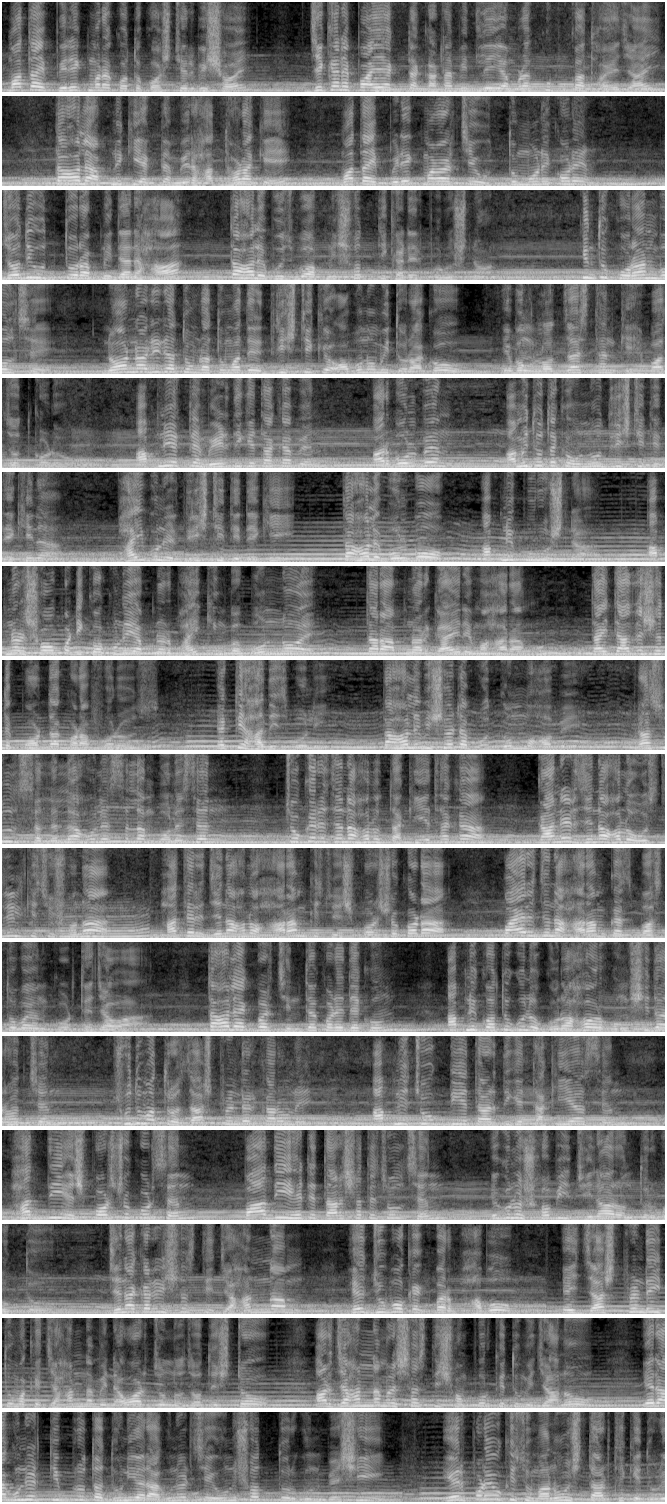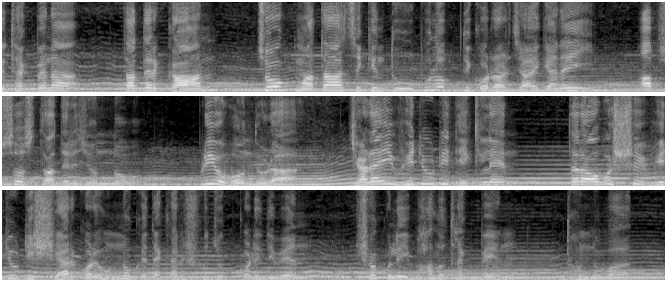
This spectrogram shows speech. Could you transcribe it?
মাথায় পেরেক মারা কত কষ্টের বিষয়, যেখানে পায়ে একটা কাটা বিঁধলেই আমরা কুপুকাত হয়ে যাই, তাহলে আপনি কি একটা মেয়ের হাত ধরাকে মাথায় পেরেক মারার চেয়ে উত্তম মনে করেন? যদি উত্তর আপনি দেন হা, তাহলে বুঝব আপনি সত্যিকারের পুরুষ নন। কিন্তু কোরআন বলছে নর নারীরা তোমরা তোমাদের দৃষ্টিকে অবনমিত রাখো এবং লজ্জাস্থানকে হেফাজত করো। আপনি একটা মেয়ের দিকে তাকাবেন আর বলবেন, আমি তো তাকে অন্য দৃষ্টিতে দেখি না। ভাই বোনের দৃষ্টিতে দেখি। তাহলে বলব, আপনি পুরুষ না। আপনার সহপাঠী কখনোই আপনার ভাই কিংবা বোন নয়। তারা আপনার গায়েরে মাহারাম। তাই তাদের সাথে পর্দা করা ফরজ। একটি হাদিস বলি। তাহলে বিষয়টা বোধগম্য হবে। রাসুল সাল্লাহ সাল্লাম বলেছেন, চোখের জেনা হলো তাকিয়ে থাকা, কানের জেনা হলো অশ্লীল কিছু শোনা, হাতের জেনা হলো হারাম কিছু স্পর্শ করা, পায়ের জেনা হারাম কাজ বাস্তবায়ন করতে যাওয়া। তাহলে একবার চিন্তা করে দেখুন, আপনি কতগুলো গোনাহর অংশীদার হচ্ছেন? শুধুমাত্র জাস্ট ফ্রেন্ডের কারণে? আপনি চোখ দিয়ে তার দিকে তাকিয়ে আছেন, হাত দিয়ে স্পর্শ করছেন, পা দিয়ে হেঁটে তার সাথে চলছেন, এগুলো সবই জিনার অন্তর্ভুক্ত। জেনাকারীর শাস্তি জাহান্নাম। হে যুবক, একবার ভাবো এই জাস্ট ফ্রেন্ডেই তোমাকে জাহান্নামে নেওয়ার জন্য যথেষ্ট। আর জাহান্নামের শাস্তি সম্পর্কে তুমি জানো এর আগুনের তীব্রতা দুনিয়ার আগুনের চেয়ে উনসত্তর গুণ বেশি। এরপরেও কিছু মানুষ তার থেকে দূরে থাকবে না। তাদের কান, চোখ, মাথা আছে কিন্তু উপলব্ধি করার জায়গা নেই, আফসোস তাদের জন্য। প্রিয় বন্ধুরা, যারা এই ভিডিওটি দেখলেন, তারা অবশ্যই ভিডিওটি শেয়ার করে অন্যকে দেখার সুযোগ করে দিবেন। সকলেই ভালো থাকবেন। ধন্যবাদ।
